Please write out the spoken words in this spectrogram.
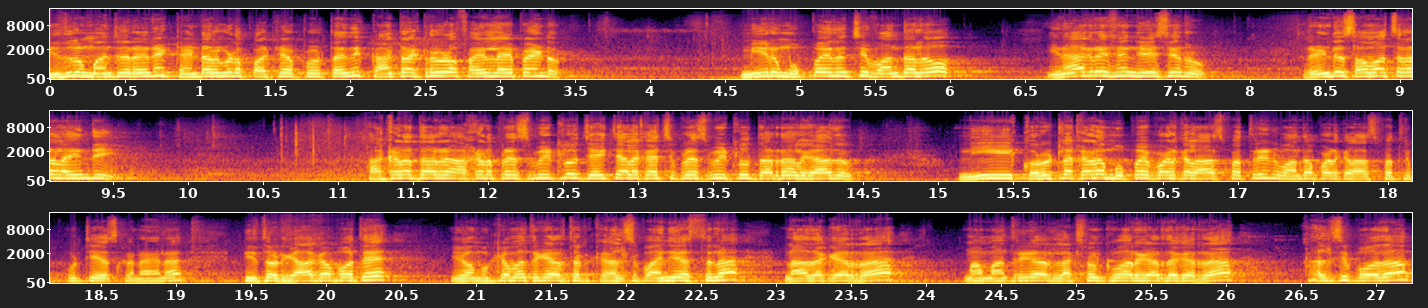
నిధులు మంజూరైన టెండర్ కూడా ప్రక్రియ పూర్తయింది. కాంట్రాక్టర్ కూడా ఫైనల్ అయిపోయాడు. మీరు ముప్పై నుంచి వందలో ఇనాగ్రేషన్ చేసిండ్రు. రెండు సంవత్సరాలు అయింది. అక్కడ ధర అక్కడ ప్రెస్ మీట్లు జైత్యాలకు వచ్చి ప్రెస్ మీట్లు ధర్నాలు కాదు. నీ కొరుట్ల కాడ ముప్పై పడకల ఆసుపత్రి వంద పడకల ఆసుపత్రి పూర్తి చేసుకుని ఆయన నీతో కాకపోతే ఇవ ముఖ్యమంత్రి గారితో కలిసి పనిచేస్తున్నా నా దగ్గర రా. మా మంత్రి గారు లక్ష్మణ్ కుమార్ గారి దగ్గర రా. కలిసి పోదాం.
